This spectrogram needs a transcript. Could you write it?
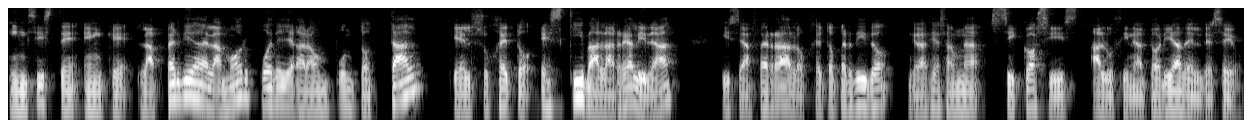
insiste en que la pérdida del amor puede llegar a un punto tal que el sujeto esquiva la realidad y se aferra al objeto perdido gracias a una psicosis alucinatoria del deseo.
